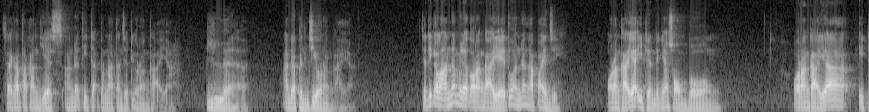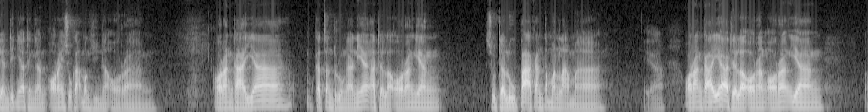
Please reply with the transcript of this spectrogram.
saya katakan yes, Anda tidak pernah akan jadi orang kaya. Bila Anda benci orang kaya. Jadi kalau Anda melihat orang kaya itu Anda ngapain sih? Orang kaya identiknya sombong, Orang kaya identiknya dengan orang yang suka menghina orang. Orang kaya kecenderungannya adalah orang yang sudah lupa akan teman lama. Ya. Orang kaya adalah orang-orang yang e,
